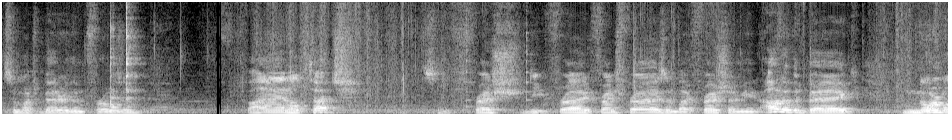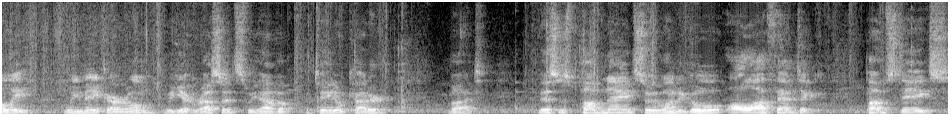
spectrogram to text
So much better than frozen. Final touch. Some fresh deep fried french fries. And by fresh, I mean out of the bag. Normally, we make our own. We get russets. We have a potato cutter. But this is pub night, so we wanted to go all authentic. Pub steaks,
